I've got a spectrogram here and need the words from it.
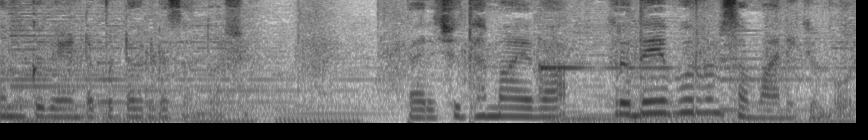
നമുക്ക് വേണ്ടപ്പെട്ടവരുടെ സന്തോഷം. പരിശുദ്ധമായവ ഹൃദയപൂർവം സമ്മാനിക്കുമ്പോൾ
